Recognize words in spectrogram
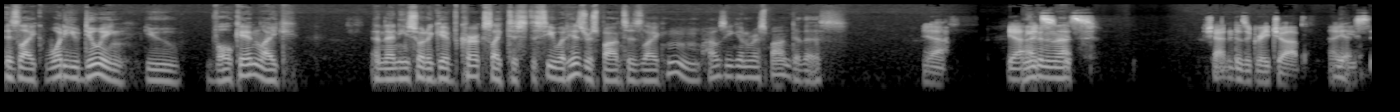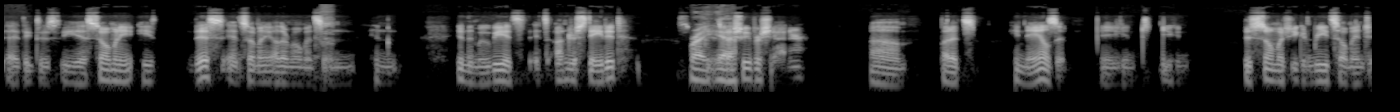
is like, "What are you doing, you Vulcan?" Like, and then he sort of give Kirk's like just to see what his response is. Like, hmm, how's he going to respond to this? Yeah, yeah. And even it's, in that- it's Shatner does a great job. Uh, Yeah. he's, I think there's he has so many. He's this and so many other moments in in in the movie. It's it's understated, Right, yeah. especially for Shatner. Um, but it's he nails it. You can you can. There's so much you can read so much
